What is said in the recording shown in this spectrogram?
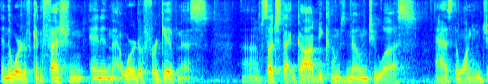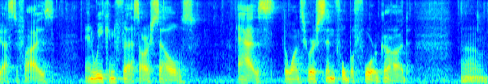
in the word of confession and in that word of forgiveness, um, such that God becomes known to us as the one who justifies, and we confess ourselves as the ones who are sinful before God. Um,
